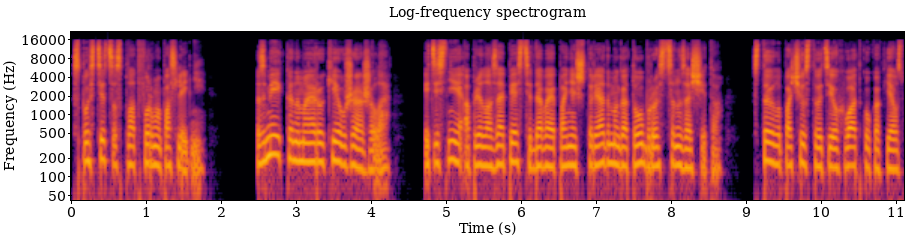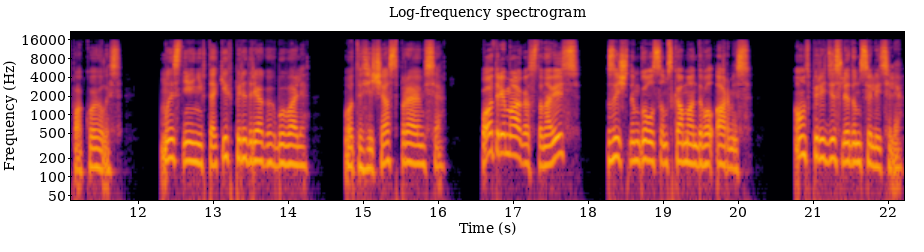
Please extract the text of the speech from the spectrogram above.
спуститься с платформы последней. Змейка на моей руке уже ожила и теснее оплела запястье, давая понять, что рядом и готова броситься на защиту. Стоило почувствовать ее хватку, как я успокоилась. Мы с ней не в таких передрягах бывали. Вот и сейчас справимся. «Потримага, становись!» — зычным голосом скомандовал Армис. Он впереди следом целителя.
